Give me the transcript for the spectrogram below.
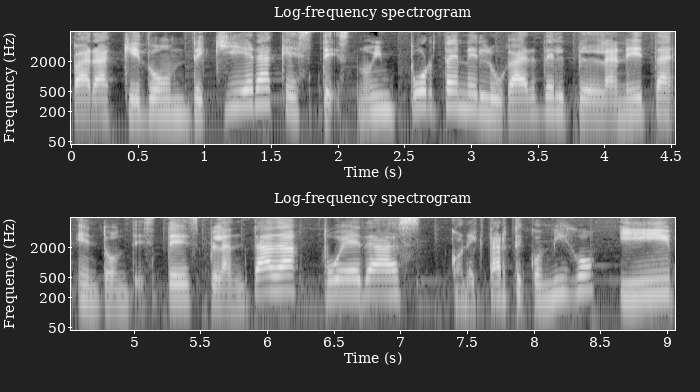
para que donde quiera que estés, no importa en el lugar del planeta en donde estés plantada, puedas conectarte conmigo y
